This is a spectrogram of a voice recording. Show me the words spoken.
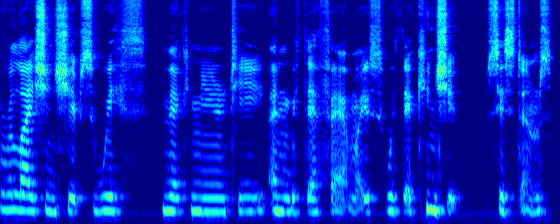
relationships with their community and with their families, with their kinship systems.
